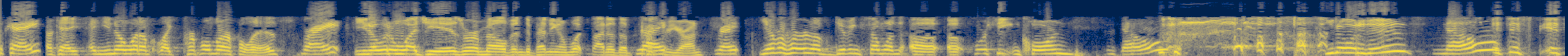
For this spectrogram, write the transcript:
Okay. Okay, and you know what a like purple nurple is. Right. You know what a wedgie is or a melvin, depending on what side of the Right. country you're on. Right. You ever heard of giving someone a, a horse eating corn? No. You know what it is? No. It's it's it's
